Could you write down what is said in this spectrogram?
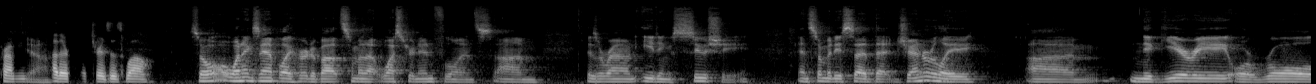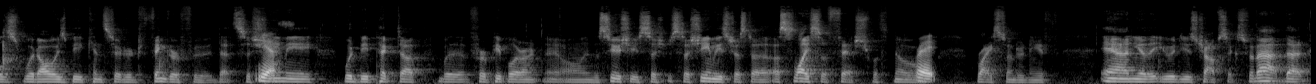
from yeah. other cultures as well. So, one example I heard about some of that Western influence. Um, is around eating sushi. And somebody said that generally um, nigiri or rolls would always be considered finger food. That sashimi yes. would be picked up with, for people who aren't you know, in the sushi. Sashimi is just a, a, slice of fish with no right. rice underneath and you know that you would use chopsticks for that. That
